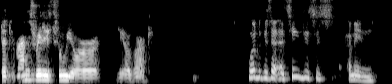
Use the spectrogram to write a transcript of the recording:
that runs really through your your work. Well, because I I think this is, I mean,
